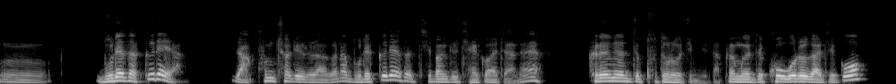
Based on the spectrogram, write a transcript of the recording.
음, 물에다 끓여야 약품 처리를 하거나 물에 끓여서 지방질 제거하잖아요. 그러면 이제 부드러워집니다. 그러면 이제 그거를 가지고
